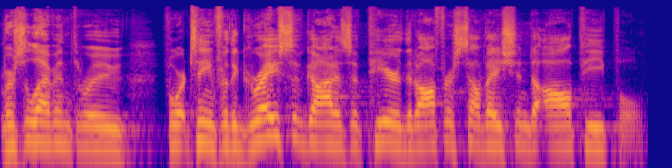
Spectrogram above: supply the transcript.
verse 11 through 14. For the grace of God has appeared that offers salvation to all people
